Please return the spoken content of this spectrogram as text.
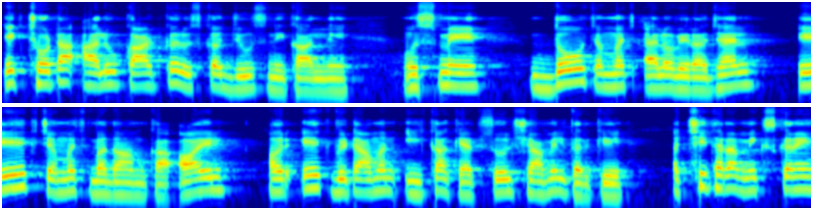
ایک چھوٹا آلو کاٹ کر اس کا جوس نکال لیں۔ اس میں دو چمچ ایلو ویرا جیل ایک چمچ بادام کا آئل اور ایک وٹامن ای کا کیپسول شامل کر کے اچھی طرح مکس کریں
